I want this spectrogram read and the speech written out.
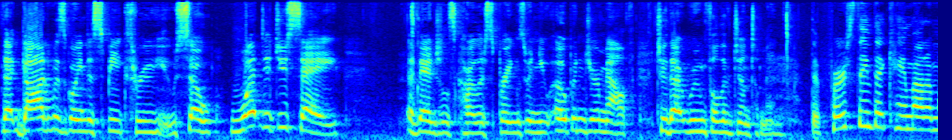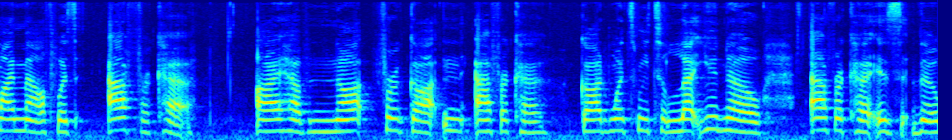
that God was going to speak through you. So what did you say? Evangelist Carla Springs, when you opened your mouth to that room full of gentlemen. The first thing that came out of my mouth was Africa. I have not forgotten Africa. God wants me to let you know Africa is the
